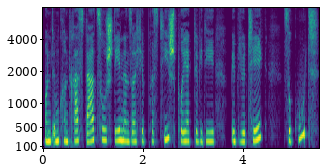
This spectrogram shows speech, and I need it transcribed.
Und im Kontrast dazu stehen dann solche Prestigeprojekte wie die Bibliothek. So gut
